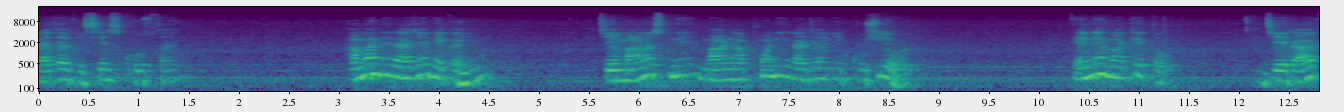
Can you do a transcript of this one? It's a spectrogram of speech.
રાજા વિશેષ ખુશ થાય? હામાને રાજાને કહ્યું, જે માણસને માન આપવાની રાજાની ખુશી હોય, તેને માટે તો જે રાજ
